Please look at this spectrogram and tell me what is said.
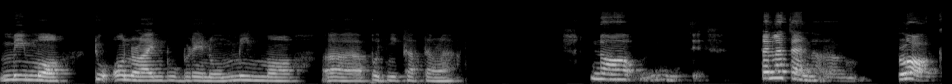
mimo tu online bublinu, mimo eh, podnikatele? No, tenhle ten eh, blog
